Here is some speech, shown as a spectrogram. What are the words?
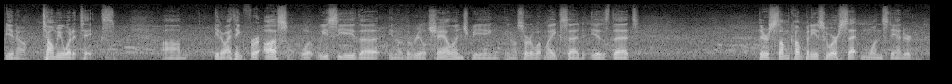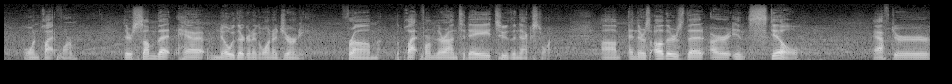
You know, tell me what it takes. Um, you know, I think for us, what we see the you know the real challenge being, you know, sort of what Mike said is that there's some companies who are set in one standard, one platform. There's some that have, know they're going to go on a journey from the platform they're on today to the next one, um, and there's others that are in still, after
